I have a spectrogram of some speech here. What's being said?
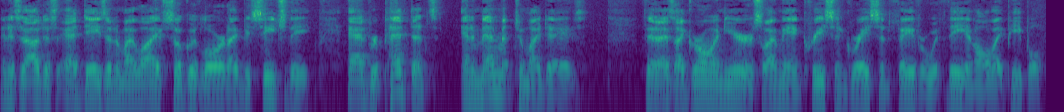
And as thou dost add days into my life, so good Lord, I beseech thee, add repentance and amendment to my days, that as I grow in years, so I may increase in grace and favor with thee and all thy people.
